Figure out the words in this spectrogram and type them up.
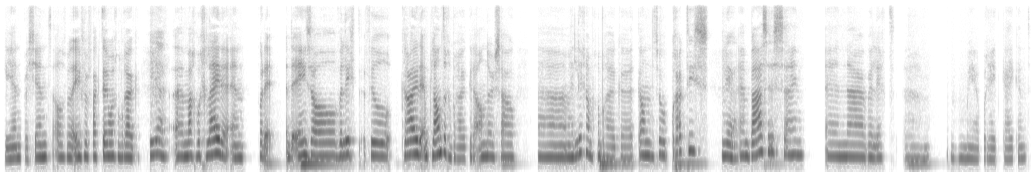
cliënt, patiënt, als we even vaktermen gebruiken, ja. eh, mag begeleiden. En voor de, de een zal wellicht veel kruiden en planten gebruiken, de ander zou eh, het lichaam gebruiken. Het kan zo praktisch ja. en basis zijn en naar wellicht ehm, meer breed kijkend,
